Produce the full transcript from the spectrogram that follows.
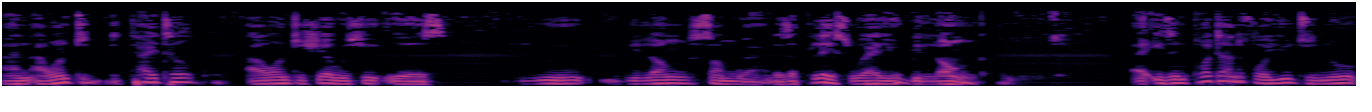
And I want to, the title I want to share with you is you belong somewhere. There's a place where you belong. Uh, it's important for you to know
